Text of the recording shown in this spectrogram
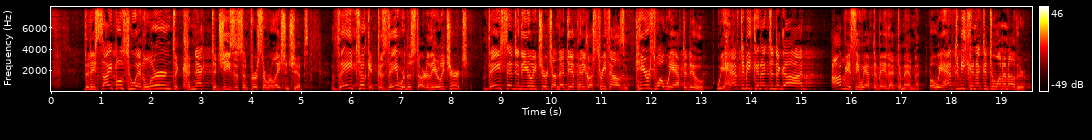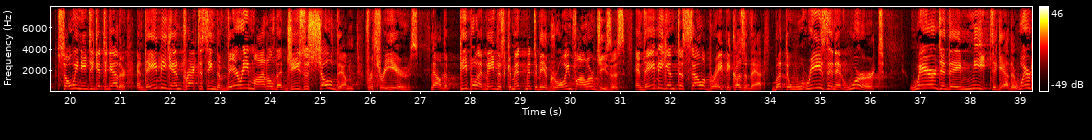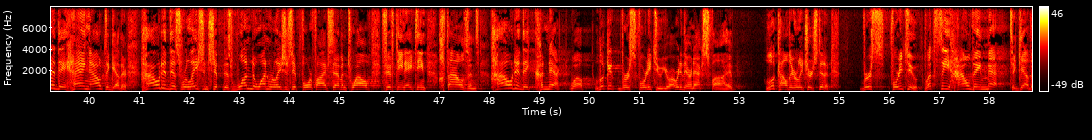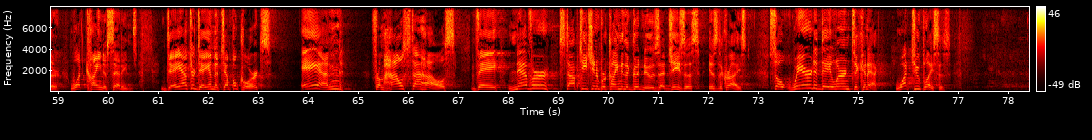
the disciples who had learned to connect to Jesus in personal relationships, they took it because they were the start of the early church. They said to the early church on that day of Pentecost, 3,000, here's what we have to do. We have to be connected to God. Obviously, we have to obey that commandment, but we have to be connected to one another. So we need to get together. And they began practicing the very model that Jesus showed them for three years. Now, the people had made this commitment to be a growing follower of Jesus, and they began to celebrate because of that. But the reason it worked where did they meet together? Where did they hang out together? How did this relationship, this one to one relationship, 4, 5, 7, 12, 15, 18, thousands, how did they connect? Well, look at verse 42. You're already there in Acts 5. Look how the early church did it. Verse 42. Let's see how they met together. What kind of settings? Day after day in the temple courts and from house to house, they never stop teaching and proclaiming the good news that Jesus is the Christ. So, where did they learn to connect? What two places?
